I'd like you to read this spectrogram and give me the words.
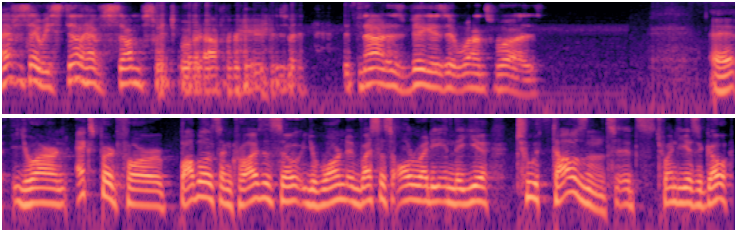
I have to say, we still have some switchboard operators, but it's not as big as it once was. Uh, you are an expert for bubbles and crises, so you warned investors already in the year 2000. It's 20 years ago.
